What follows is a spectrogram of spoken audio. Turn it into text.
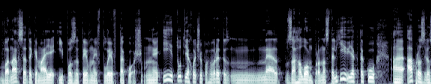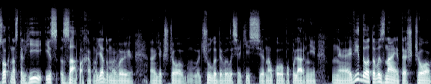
вона все-таки має і позитивний вплив також. І тут я хочу поговорити не загалом про ностальгію як таку, а, про зв'язок ностальгії із запахами. Я думаю, ви, е, якщо чули, дивилися якісь науково-популярні е, відео, то ви знаєте, що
